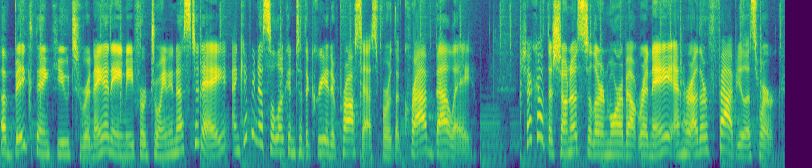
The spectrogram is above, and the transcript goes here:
A big thank you to Renee and Amy for joining us today and giving us a look into the creative process for the Crab Ballet. Check out the show notes to learn more about Renee and her other fabulous work.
